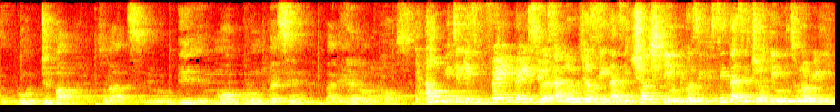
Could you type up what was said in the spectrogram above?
you go deeper so that you will be a more groomed person by the end of the course. I hope you take it very, very serious and don't just see it as a church thing because if you see it as a church thing, it will not really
